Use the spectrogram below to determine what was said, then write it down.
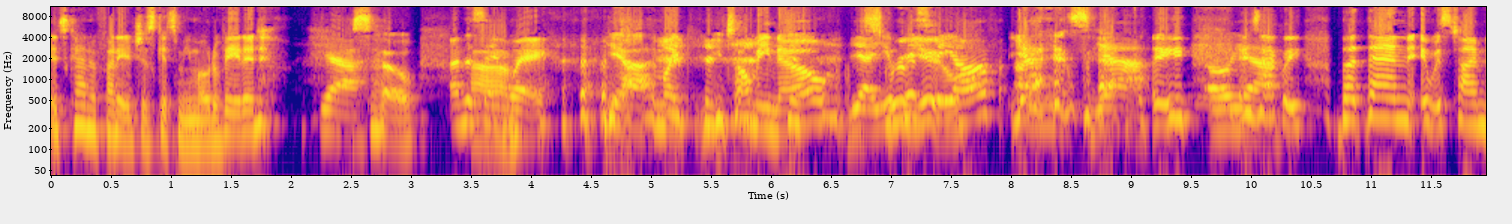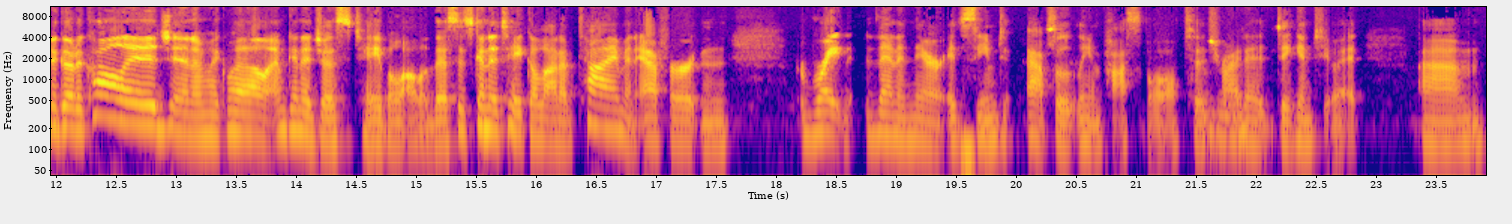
it's kind of funny. It just gets me motivated. Yeah. So I'm the same um, way. yeah. I'm like, you tell me no. yeah. You piss you. me off. Yeah. I'm, exactly. Yeah. Oh yeah. Exactly. But then it was time to go to college and I'm like, well, I'm going to just table all of this. It's going to take a lot of time and effort and right then and there, it seemed absolutely impossible to try mm-hmm. to dig into it. Um,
